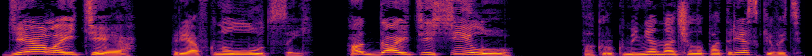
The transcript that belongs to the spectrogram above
«Делайте!» — рявкнул Луций. «Отдайте силу!» Вокруг меня начало потрескивать.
